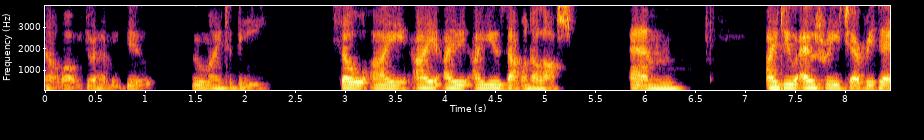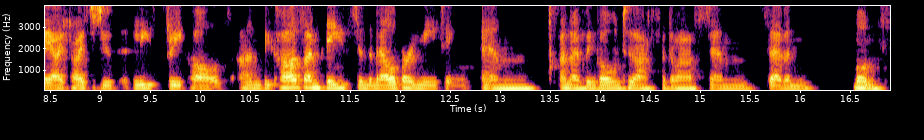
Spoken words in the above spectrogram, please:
not what you would have me do. Who am I to be? So I I I, I use that one a lot. Um, I do outreach every day. I try to do at least three calls, and because I'm based in the Melbourne meeting, um, and I've been going to that for the last um seven months.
